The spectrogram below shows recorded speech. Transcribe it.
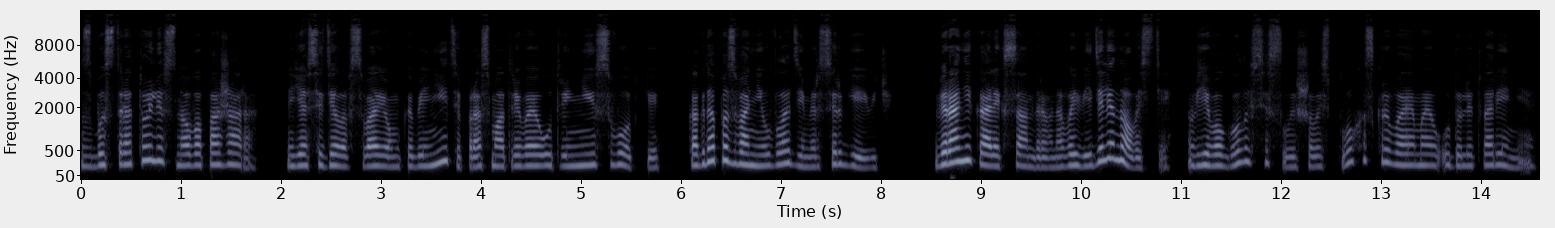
с быстротой лесного пожара. Я сидела в своем кабинете, просматривая утренние сводки, когда позвонил Владимир Сергеевич. «Вероника Александровна, вы видели новости?» В его голосе слышалось плохо скрываемое удовлетворение.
